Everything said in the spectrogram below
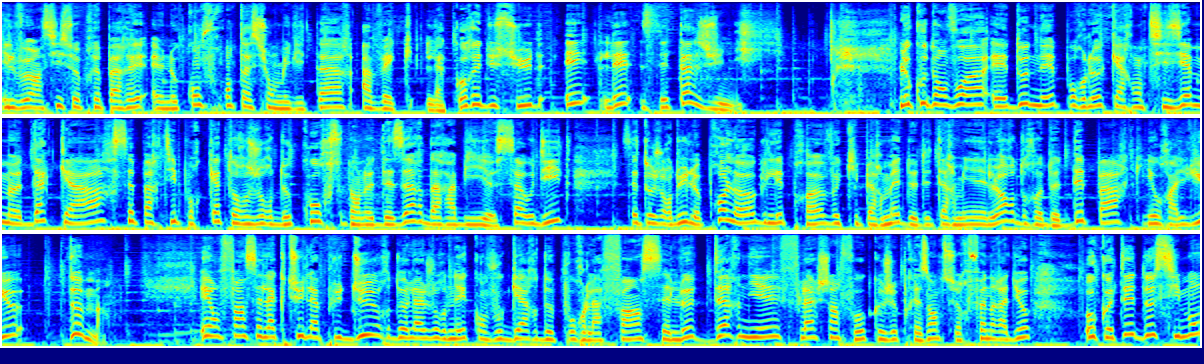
Il veut ainsi se préparer à une confrontation militaire avec la Corée du Sud et les États-Unis. Le coup d'envoi est donné pour le 46e Dakar. C'est parti pour 14 jours de course dans le désert d'Arabie Saoudite. C'est aujourd'hui le prologue, l'épreuve qui permet de déterminer l'ordre de départ qui aura lieu demain. Et enfin, c'est l'actu la plus dure de la journée qu'on vous garde pour la fin. C'est le dernier Flash Info que je présente sur Fun Radio aux côtés de Simon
